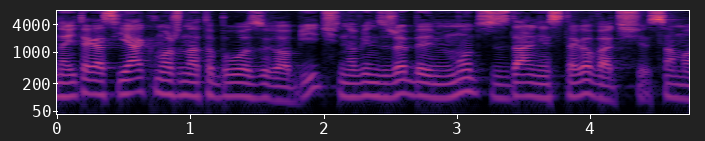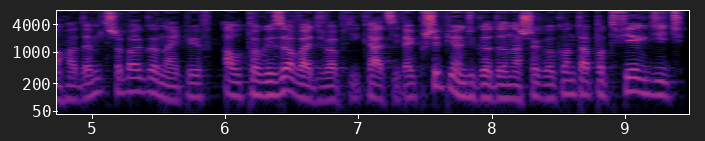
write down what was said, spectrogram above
No i teraz jak można to było zrobić? No więc, żeby móc zdalnie sterować samochodem, trzeba go najpierw autoryzować w aplikacji, tak przypiąć go do naszego konta, potwierdzić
